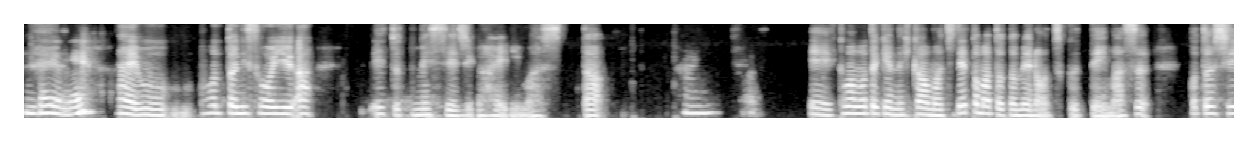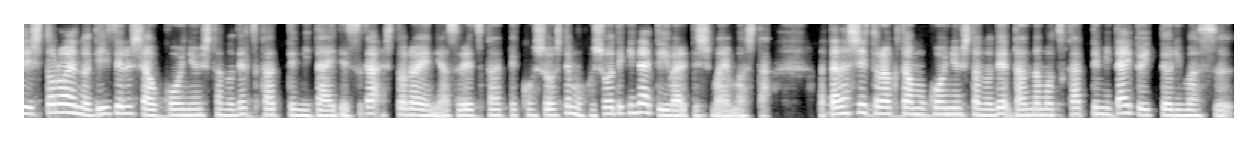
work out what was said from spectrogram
だよね。はい、もう本当にそういう、あ、え、っとメッセージが入りました。はい。えー熊本県の氷川町でトマトとメロンを作っています。今年、シトロエンのディーゼル車を購入したので使ってみたいですが、シトロエンにはそれ使って故障しても保証できないと言われてしまいました。新しいトラクターも購入したので、旦那も使ってみたいと言っております。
